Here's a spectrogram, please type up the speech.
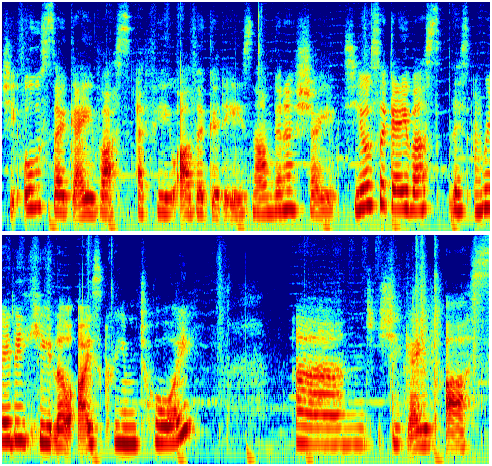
She also gave us a few other goodies. Now I'm going to show you. She also gave us this really cute little ice cream toy. And she gave us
